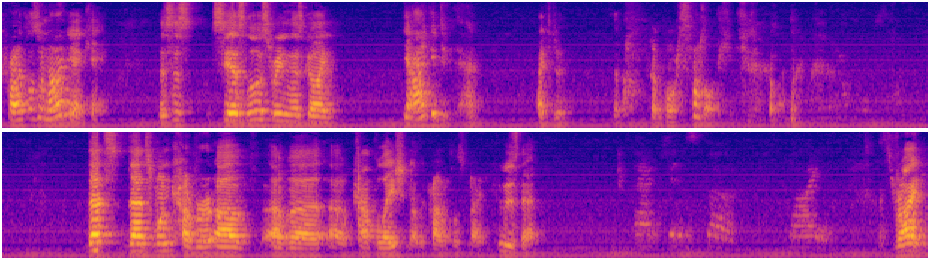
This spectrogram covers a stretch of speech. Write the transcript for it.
Chronicles of Narnia came. This is C.S. Lewis reading this, going, "Yeah, I could do that. I could do it but more subtly." That's that's one cover of of a, a compilation of the Chronicles of Narnia. Who is that? That is the lion. That's right.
